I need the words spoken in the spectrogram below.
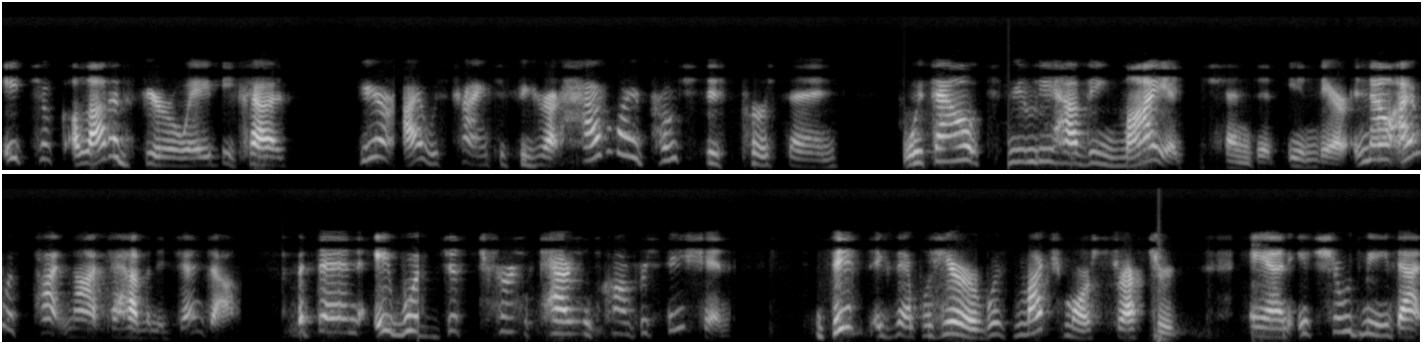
It took a lot of the fear away because here I was trying to figure out how do I approach this person without really having my agenda in there. And now I was taught not to have an agenda, but then it would just turn casual conversation. This example here was much more structured and it showed me that,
